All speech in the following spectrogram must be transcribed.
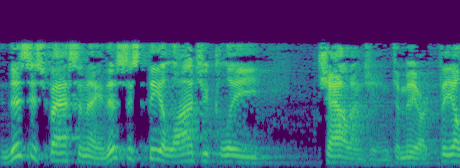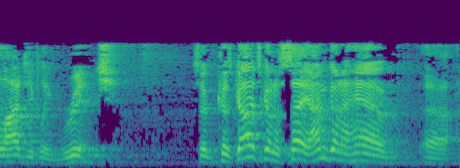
And this is fascinating. This is theologically challenging to me, or theologically rich. So, because God's going to say, I'm going to have uh,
